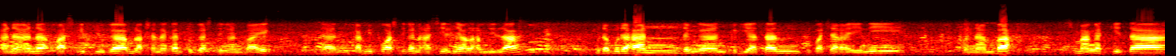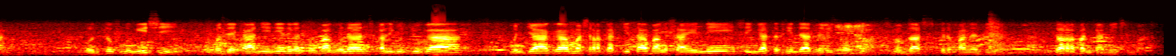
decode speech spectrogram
anak-anak paskib juga melaksanakan tugas dengan baik dan kami puas dengan hasilnya Alhamdulillah. Mudah-mudahan dengan kegiatan upacara ini menambah semangat kita untuk mengisi kemerdekaan ini dengan pembangunan sekaligus juga menjaga masyarakat kita bangsa ini sehingga terhindar dari COVID-19 ke depan nantinya. Itu harapan kami semua.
